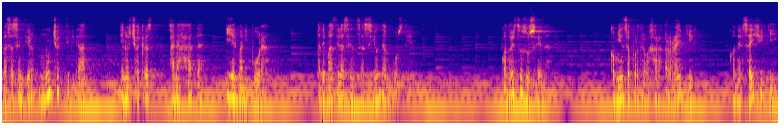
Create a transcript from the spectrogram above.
Vas a sentir mucha actividad en los chakras Anahata y el Manipura además de la sensación de angustia. Cuando esto suceda, comienza por trabajar Reiki con el Seijeki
